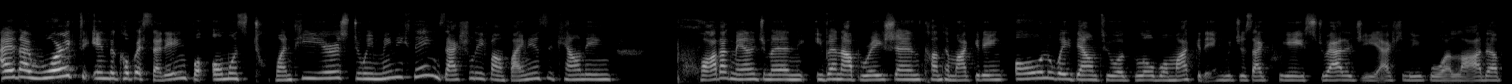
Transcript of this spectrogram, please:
and I worked in the corporate setting for almost 20 years, doing many things actually from finance, accounting, product management, event operations, content marketing, all the way down to a global marketing, which is I create strategy actually for a lot of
